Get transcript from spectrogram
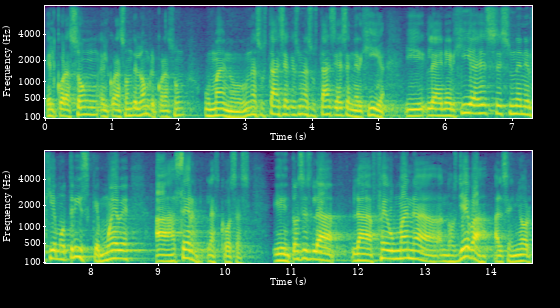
el corazón, el corazón del hombre, el corazón humano, una sustancia que es una sustancia, es energía, y la energía es, es una energía motriz que mueve a hacer las cosas. Y entonces la, fe humana nos lleva al Señor,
